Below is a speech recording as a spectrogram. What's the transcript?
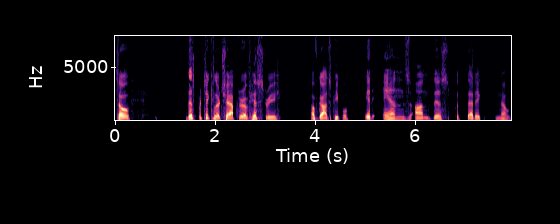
So, this particular chapter of history of God's people, it ends on this pathetic note.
